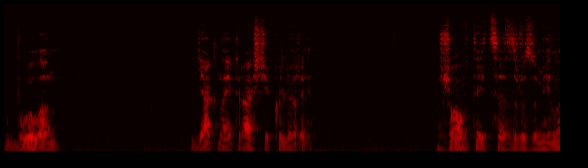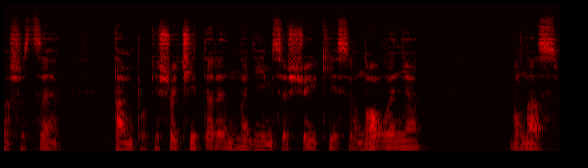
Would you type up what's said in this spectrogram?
було як найкращі кольори. Жовтий це зрозуміло, що це там поки що читери. Надіємося, що якесь оновлення у нас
